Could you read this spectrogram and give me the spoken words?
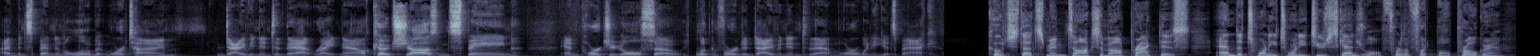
i've been spending a little bit more time diving into that right now coach shaw's in spain and Portugal. So looking forward to diving into that more when he gets back. Coach Stutzman talks about practice and the 2022 schedule for the football program.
